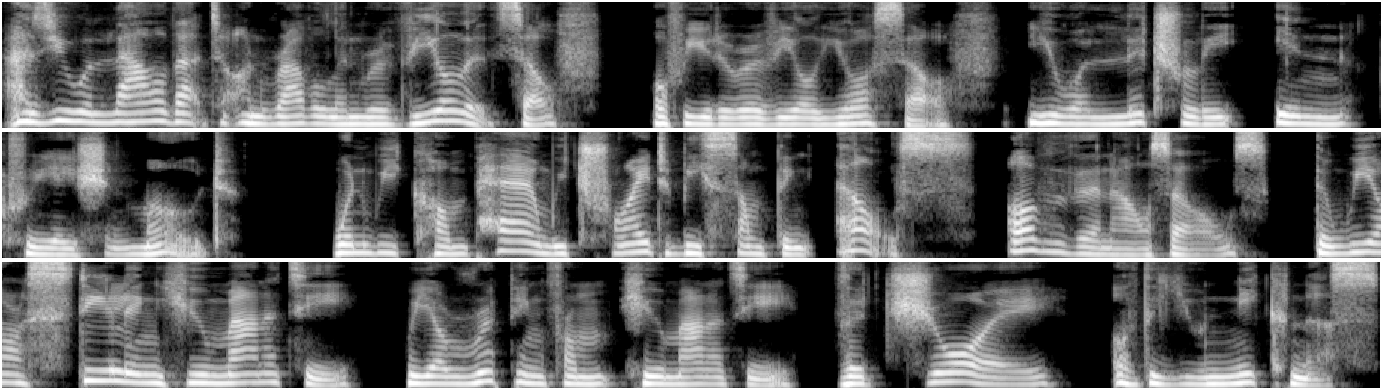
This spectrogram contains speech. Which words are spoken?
as you allow that to unravel and reveal itself, or for you to reveal yourself, you are literally in creation mode. When we compare and we try to be something else other than ourselves, then we are stealing humanity. We are ripping from humanity the joy of the uniqueness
